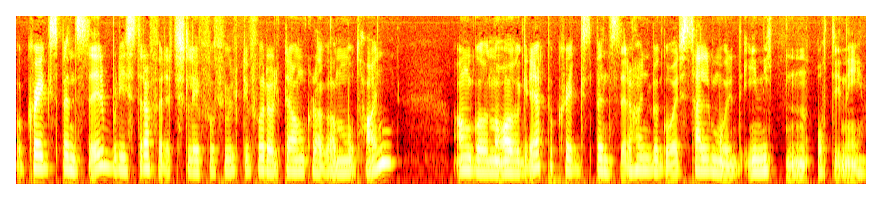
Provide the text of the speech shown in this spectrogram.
Og Craig Spencer blir strafferettslig forfulgt i forhold til anklagene mot han angående overgrep, og Craig Spencer han begår selvmord i 1989.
